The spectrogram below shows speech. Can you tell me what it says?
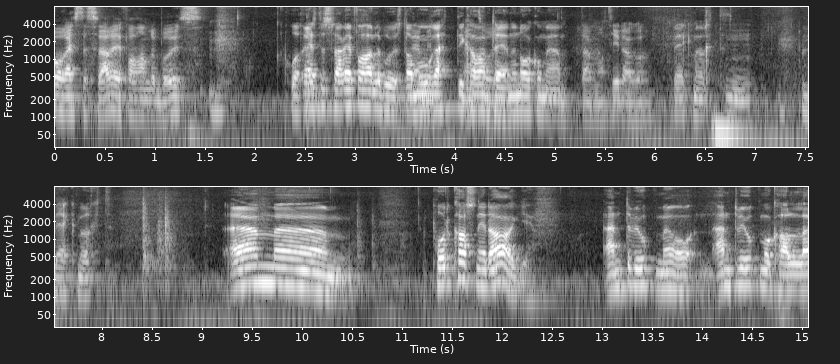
eh, å reise reist til Sverige for å handle brus. Hun har reist til Sverige for å handle brus. Da må hun rett i karantene når hun kommer hjem. Det er ti dager. Bekmørkt. Mm. Bekmørkt. Um, um, Podkasten i dag endte vi, opp med å, vi opp med å kalle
